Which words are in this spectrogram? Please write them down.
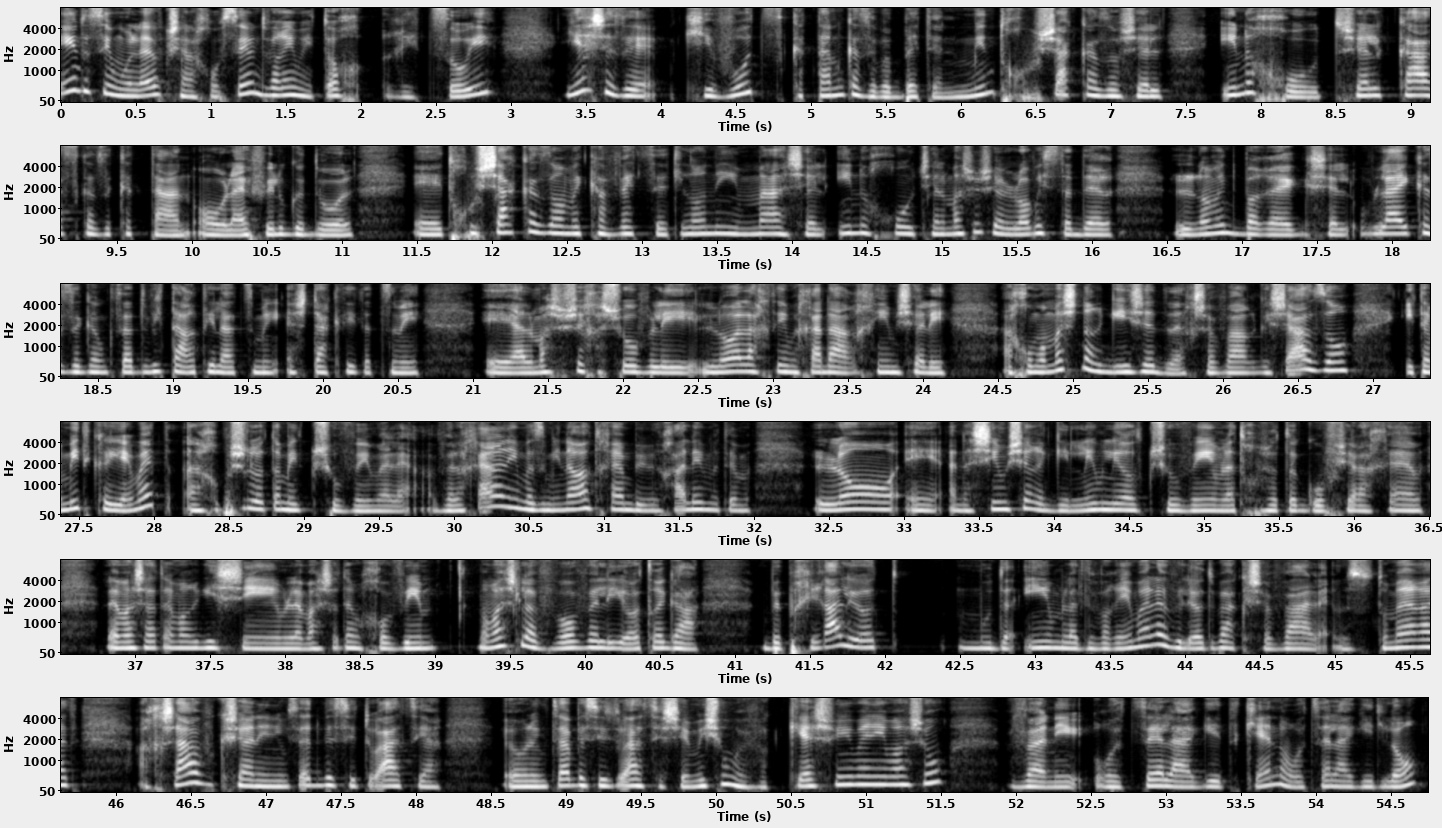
אם תשימו לב, כשאנחנו עושים דברים מתוך ריצוי, יש איזה כיווץ קטן כזה בבטן, מין תחושה כזו של אי נוחות, של כעס כזה קטן, או אולי אפילו גדול, אה, תחושה כזו מכווצת, לא נעימה, של אי נוחות, של משהו שלא מסתדר, לא מתברג, של אולי כזה גם קצת ויתרתי לעצמי, השתקתי את עצמי אה, על משהו שחשוב לי, לא הלכתי עם אחד הערכים שלי. אנחנו ממש נרגיש את זה. עכשיו, ההרגשה הזו היא תמיד קיימת, אנחנו פשוט לא תמיד קשובים אליה. ולכן אני מזמינה אתכם, במיוחד אם אתם לא אה, אנשים שרגילים להיות קשובים לתחושות הגוף שלכם, למה שאתם מרגישים, למה שאתם חווים, ממש לבוא ולהיות רגע בבחירה להיות מודעים לדברים האלה ולהיות בהקשבה עליהם. זאת אומרת, עכשיו כשאני נמצאת בסיטואציה, או נמצא בסיטואציה שמישהו מבקש ממני משהו, ואני רוצה להגיד כן או רוצה להגיד לא,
